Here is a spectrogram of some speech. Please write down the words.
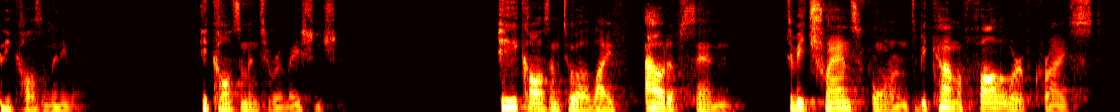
And he calls him anyway. He calls him into relationship. He calls him to a life out of sin, to be transformed, to become a follower of Christ.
